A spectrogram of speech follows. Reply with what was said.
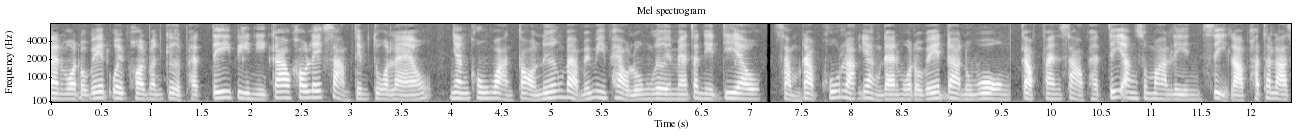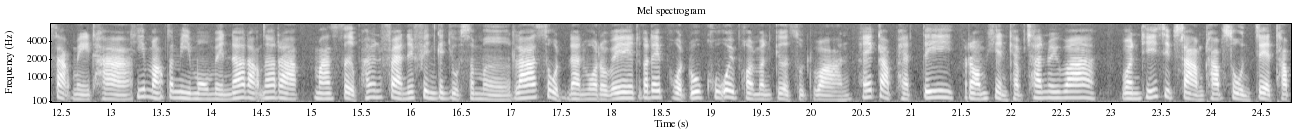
ดนวอรเวทอวยพรวันเกิดแพตตี้ปีนี้ก้าวเข้าเลข 3 เต็มตัวแล้ว ยังคงหวานต่อเนื่องแบบไม่มีแผ่วลงเลยแม้แต่นิดเดียวสำหรับคู่รักอย่างแดนวอรเวทดานุวงศ์กับแฟนสาวแพตตี้อังสุมาลินศิลาพัทรศักดิ์เมธาที่มักจะมีโมเมนต์น่ารักน่ารักมาเสิร์ฟให้แฟนได้ฟินกันอยู่เสมอ ล่าสุดแดนวอรเวทก็ได้โพสต์รูปคู่อวยพรวันเกิดสุดหวาน ให้กับแพตตี้พร้อมเขียนแคปชั่นไว้ว่า วันที่ 13ทับ07ทับ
